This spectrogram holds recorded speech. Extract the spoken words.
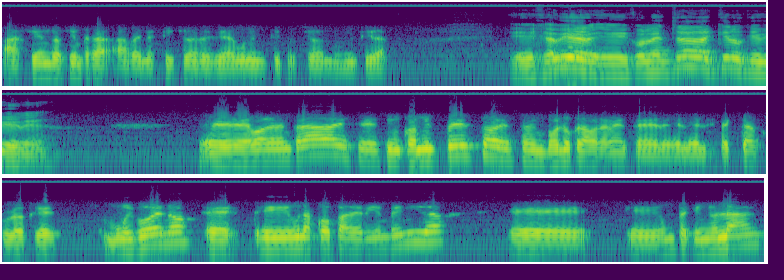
haciendo siempre a, beneficio de, alguna institución o entidad. Eh, Javier, eh, con la entrada, ¿qué es lo que viene? Eh, bueno, la entrada es de 5 mil pesos, eso involucra obviamente el, espectáculo que es muy bueno, este, una copa de bienvenida, eh, eh, un pequeño lunch,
